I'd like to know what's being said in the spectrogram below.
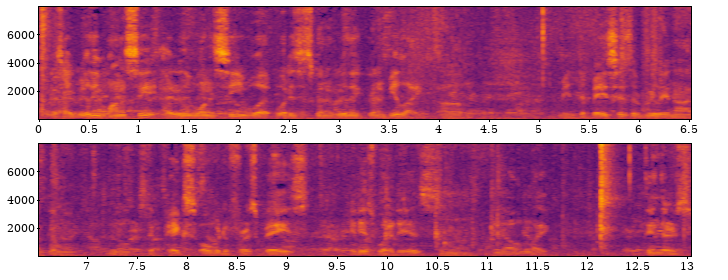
because I really want to see. it. I really want to see what what is this going to really going to be like. Um, I mean, the bases are really not going to, you know, the picks over the first base. It is what it is. You know, like I think there's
